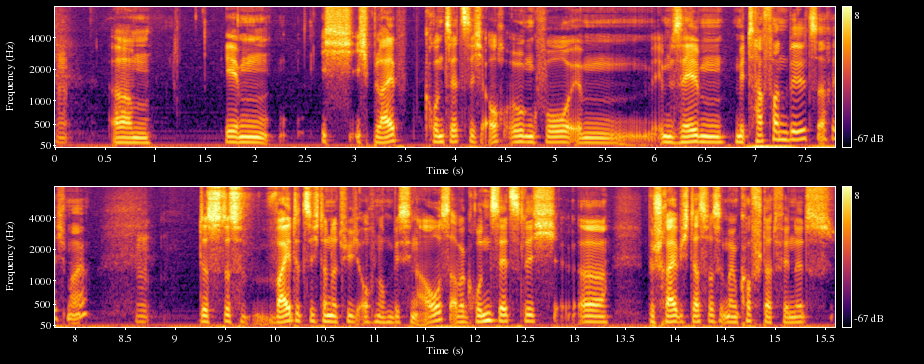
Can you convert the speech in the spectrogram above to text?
Ja. Ähm, eben, ich, ich bleibe grundsätzlich auch irgendwo im, im selben Metaphernbild, sag ich mal. Mhm. Das, das weitet sich dann natürlich auch noch ein bisschen aus, aber grundsätzlich äh, beschreibe ich das, was in meinem Kopf stattfindet,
